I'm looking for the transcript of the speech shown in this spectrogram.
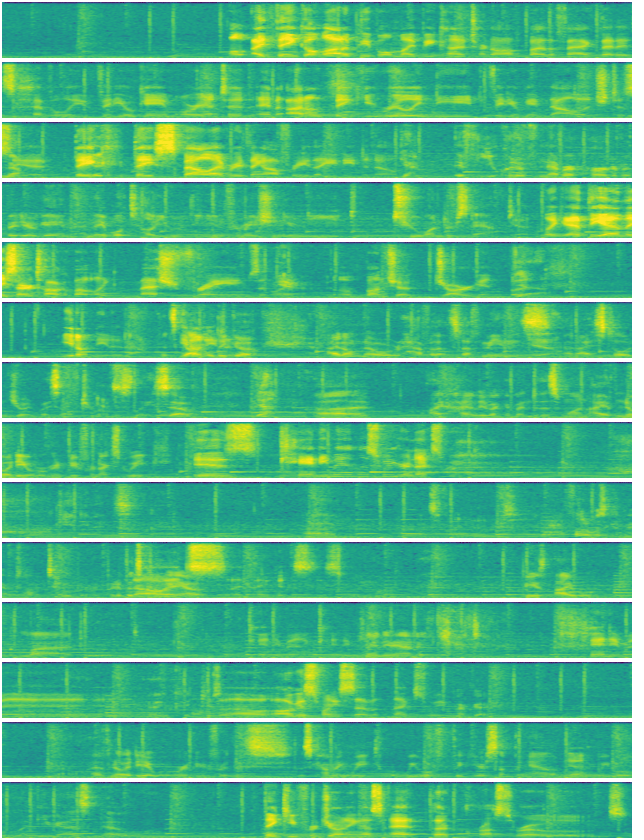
oh, I think a lot of people might be kind of turned off by the fact that it's heavily video game oriented, and I don't think you really need video game knowledge to see No. it. They It- they spell everything out for you that you need to. If you could have never heard of a video game and they will tell you the information you need to understand. Yeah. Like at the end, they start talking about like mesh frames and like a bunch of jargon, but yeah, you don't need it. it's You don't need gobbledygook. I don't know what half of that stuff means, Yeah. and I still enjoyed myself tremendously. So, yeah, uh, I highly recommend this one. I have no idea what we're going to do for next week. Is Candyman this week or next week? If it's no, coming it's. I think it's this week. because I will glad Candyman, Candyman, Candyman. Candyman I think comes it- out August twenty seventh next week. Okay. No, I have no idea what we're gonna for this this coming week, but we will figure something out Yeah. and we will let you guys know. Thank you for joining us at the Crossroads.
